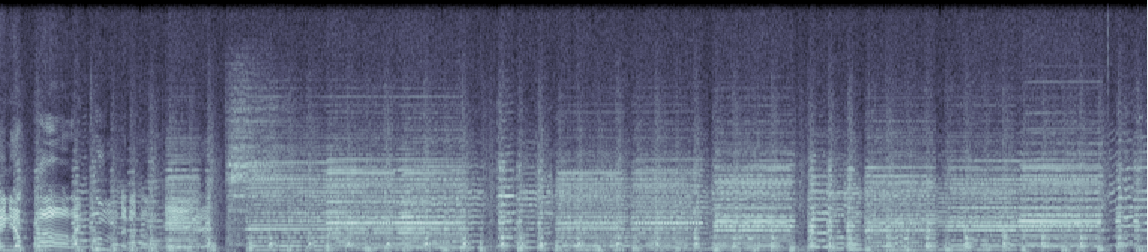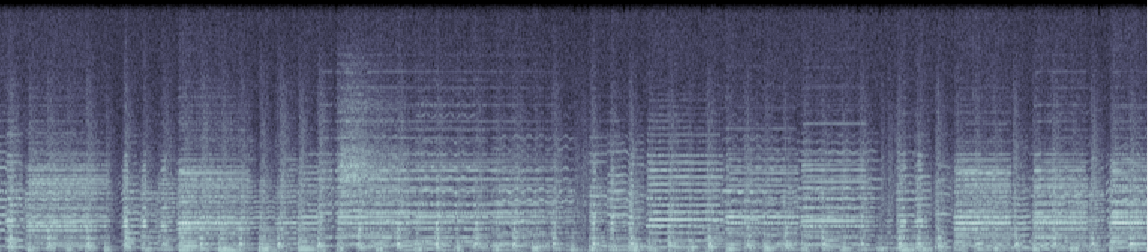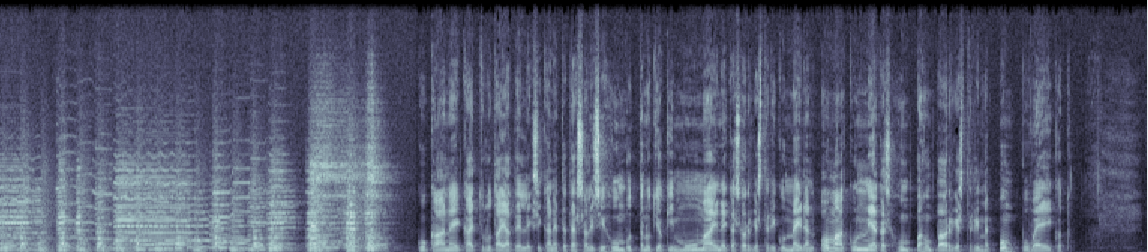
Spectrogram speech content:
in ei kai tullut ajatelleksikaan, että tässä olisi humputtanut jokin muu maineikas orkesteri kuin meidän oma kunniakas humppa-humppa-orkesterimme Pumppuveikot.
